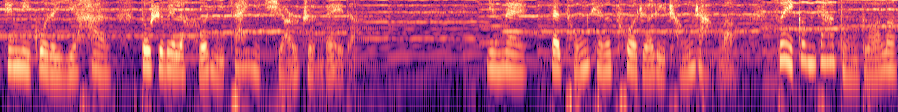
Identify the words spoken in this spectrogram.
经历过的遗憾，都是为了和你在一起而准备的。因为在从前的挫折里成长了，所以更加懂得了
